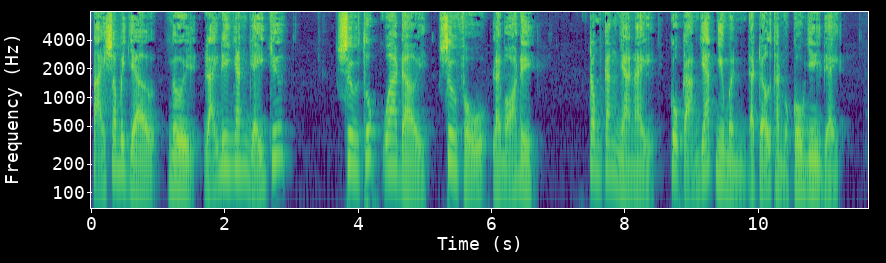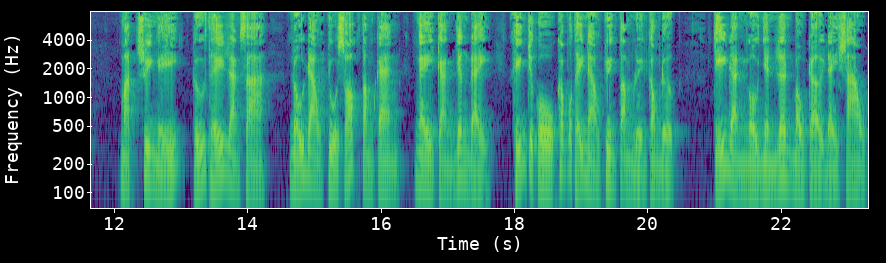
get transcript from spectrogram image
Tại sao bây giờ người lại đi nhanh vậy chứ? Sư thúc qua đời, sư phụ lại bỏ đi. Trong căn nhà này, cô cảm giác như mình đã trở thành một cô nhi vậy. Mạch suy nghĩ, cứ thế lan xa, nỗi đau chua xót tâm can ngày càng dâng đầy, khiến cho cô không có thể nào chuyên tâm luyện công được. Chỉ đành ngồi nhìn lên bầu trời đầy sao,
